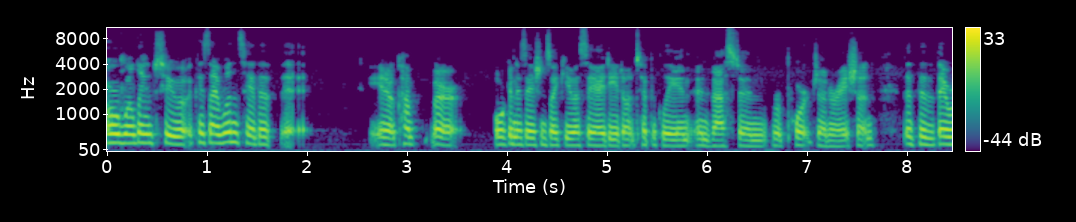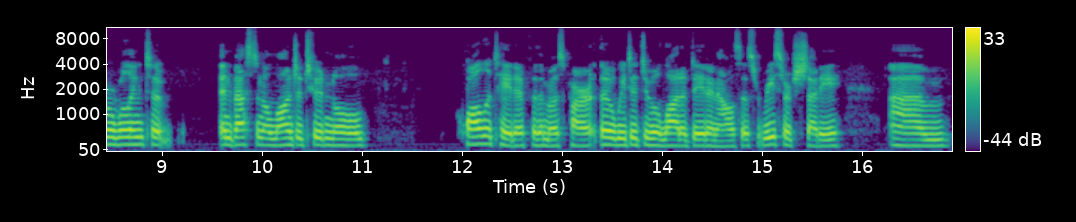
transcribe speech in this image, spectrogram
or willing to. Because I wouldn't say that you know or organizations like USAID don't typically in, invest in report generation. That, that they were willing to invest in a longitudinal qualitative for the most part, though we did do a lot of data analysis, research study, um,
